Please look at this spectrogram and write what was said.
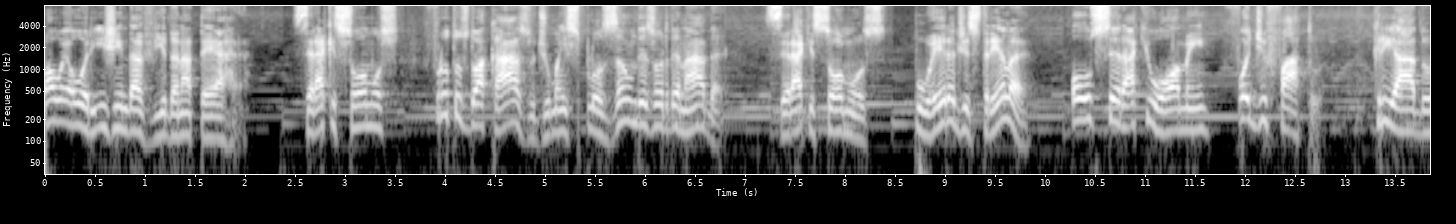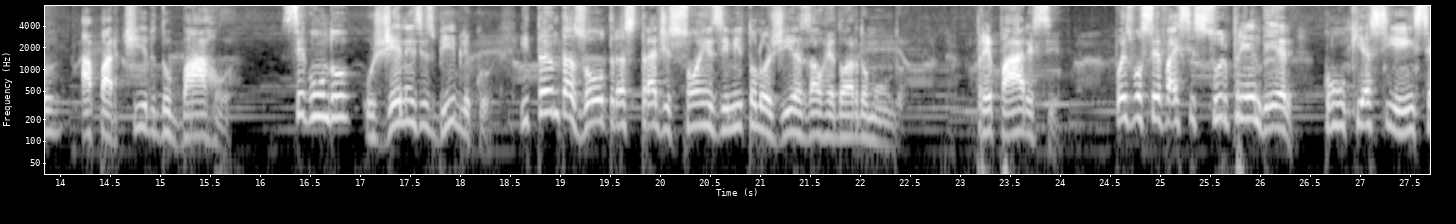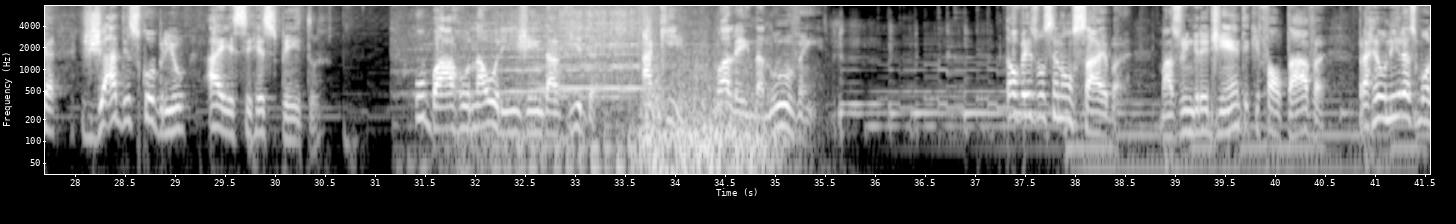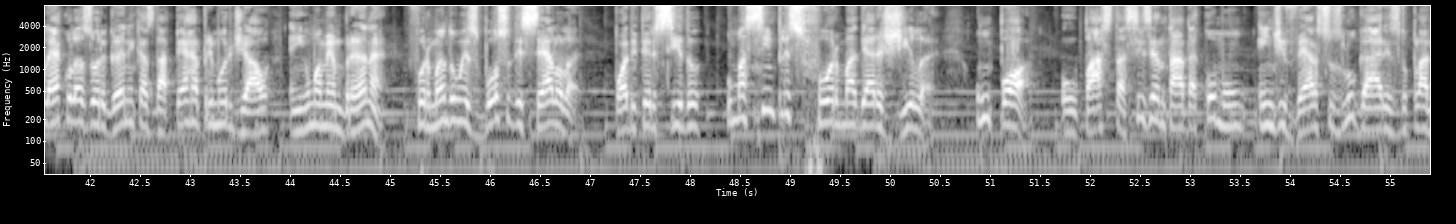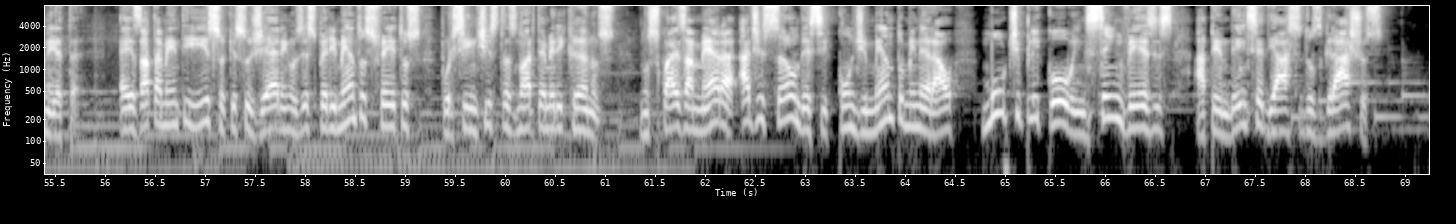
qual é a origem da vida na Terra? Será que somos frutos do acaso de uma explosão desordenada? Será que somos poeira de estrela? Ou será que o homem foi de fato criado a partir do barro? Segundo o Gênesis bíblico e tantas outras tradições e mitologias ao redor do mundo. Prepare-se, pois você vai se surpreender com o que a ciência já descobriu a esse respeito. O barro na origem da vida, aqui no Além da Nuvem. Talvez você não saiba, mas o ingrediente que faltava para reunir as moléculas orgânicas da Terra primordial em uma membrana, formando um esboço de célula, pode ter sido uma simples forma de argila, um pó ou pasta acinzentada comum em diversos lugares do planeta é exatamente isso que sugerem os experimentos feitos por cientistas norte-americanos, nos quais a mera adição desse condimento mineral multiplicou em 100 vezes a tendência de ácidos graxos,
